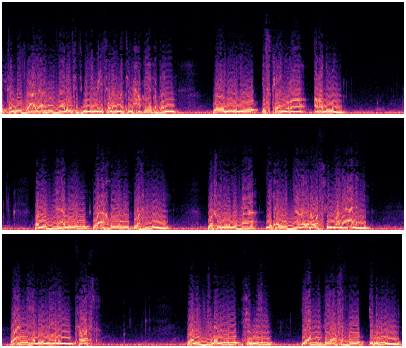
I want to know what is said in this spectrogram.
التنبيه على أنها ليست بجمع سلامة حقيقة ويجوز إسكان راء أرضون. ومنها أبون وأخون وهنون وشذوذها لكونها غير وصف ولا علم. وأما ذو مال فوصف. ومنها بنون في ابن لأن قياسه ابنون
